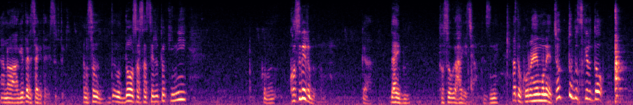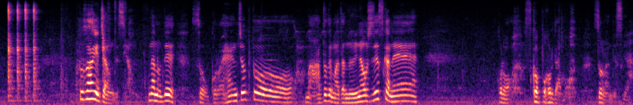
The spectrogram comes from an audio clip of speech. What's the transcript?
あの上げたり下げたりする時あのその動作させる時にこの擦れる部分がだいぶ塗装が剥げちゃうんですね。あとこの辺もねちょっとぶつけると塗装剥げちゃうんですよ。なのでそこら辺ちょっとまあ後でまた塗り直しですかね。このスコップホルダーも。そうなんですが。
